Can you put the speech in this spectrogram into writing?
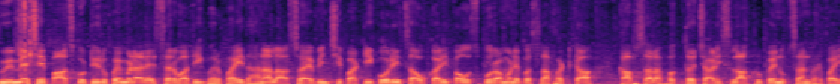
विम्याचे पाच कोटी रुपये मिळाले. सर्वाधिक भरपाई धानाला सोयाबीनची पाठी कोरीच अवकाळी पाऊस पुरामुळे बसला फटका कापसाला फक्त चाळीस लाख रुपये नुकसान भरपाई.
